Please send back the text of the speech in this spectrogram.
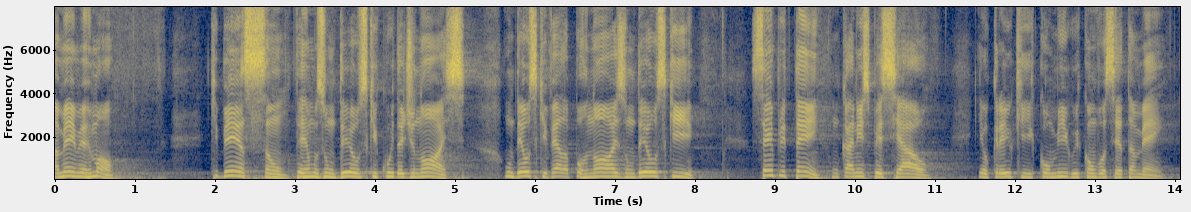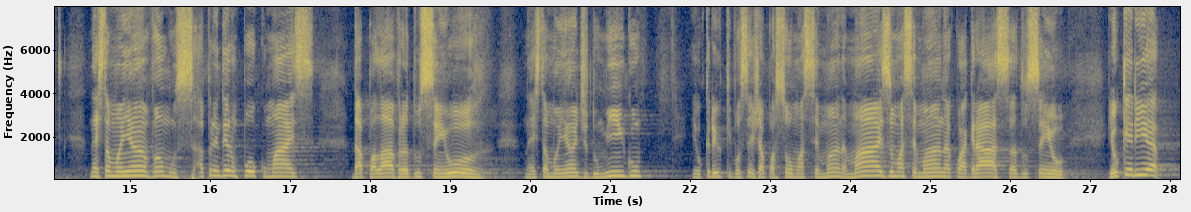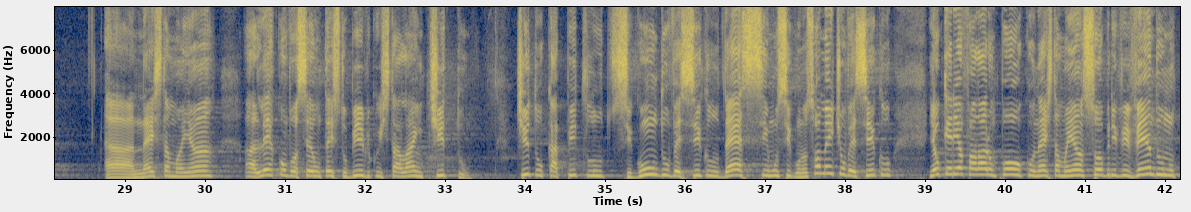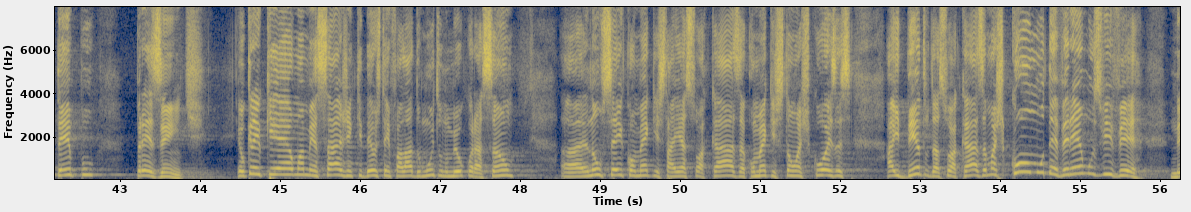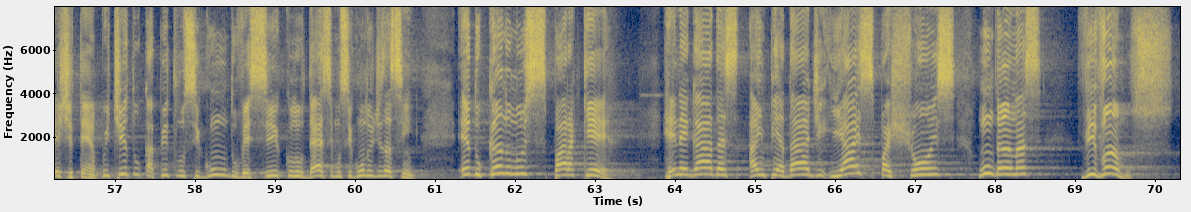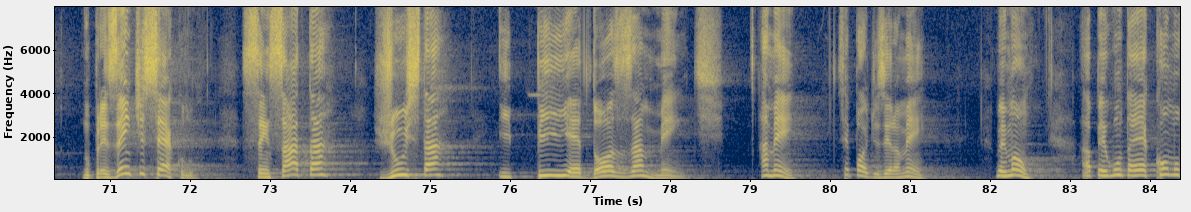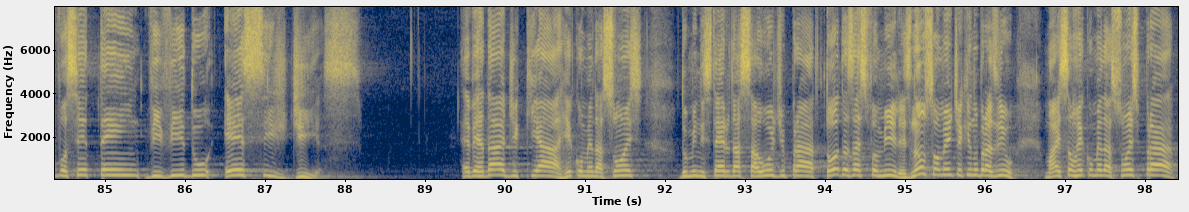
Amém, meu irmão? Que bênção termos um Deus que cuida de nós, um Deus que vela por nós, um Deus que sempre tem um carinho especial. Eu creio que comigo e com você também. Nesta manhã vamos aprender um pouco mais da palavra do Senhor. Nesta manhã de domingo, eu creio que você já passou uma semana, mais uma semana com a graça do Senhor. Eu queria, ah, nesta manhã, ah, ler com você um texto bíblico, está lá em Tito, Tito, capítulo 2, versículo 12, somente um versículo, e eu queria falar um pouco nesta manhã sobre vivendo no tempo presente. Eu creio que é uma mensagem que Deus tem falado muito no meu coração. Uh, eu não sei como é que está aí a sua casa, como é que estão as coisas aí dentro da sua casa, mas como deveremos viver neste tempo. E Tito, capítulo 2, versículo 12 diz assim: Educando-nos para que, renegadas a impiedade e as paixões mundanas, vivamos no presente século sensata, justa e piedosamente. Amém. Você pode dizer amém? Meu irmão, a pergunta é como você tem vivido esses dias? É verdade que há recomendações do Ministério da Saúde para todas as famílias, não somente aqui no Brasil, mas são recomendações para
